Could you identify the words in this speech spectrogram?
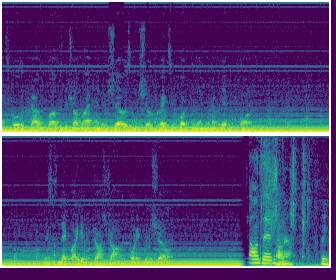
At school, the crowd loves the drumline and their shows and show great support for them whenever they perform. This is Nick Ligon and Josh Chong reporting for the show. Talented. Oh no, pretty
